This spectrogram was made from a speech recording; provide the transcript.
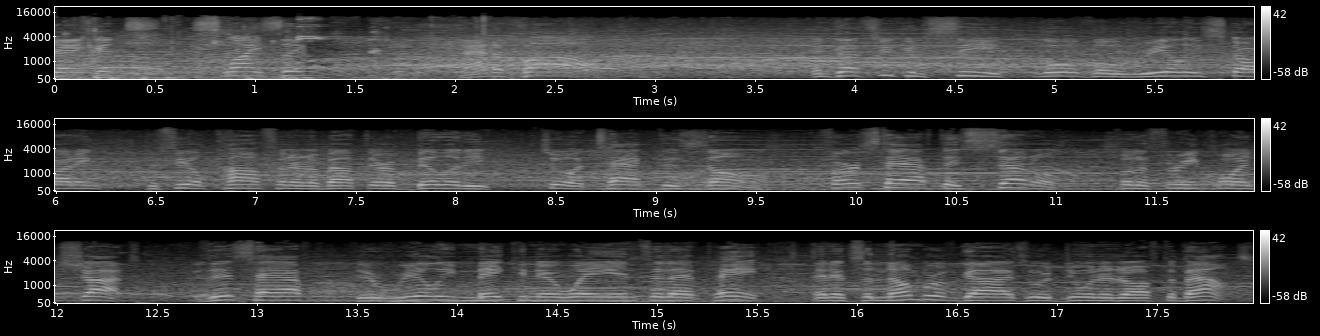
Jenkins slicing and a foul. And Gus, you can see Louisville really starting to feel confident about their ability to attack this zone. First half, they settled for the three-point shots. This half, they're really making their way into that paint, and it's a number of guys who are doing it off the bounce.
